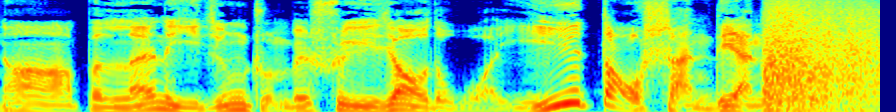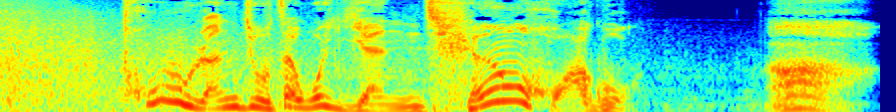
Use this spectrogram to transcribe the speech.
啊！本来呢已经准备睡觉的我，一道闪电突然就在我眼前划过啊！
